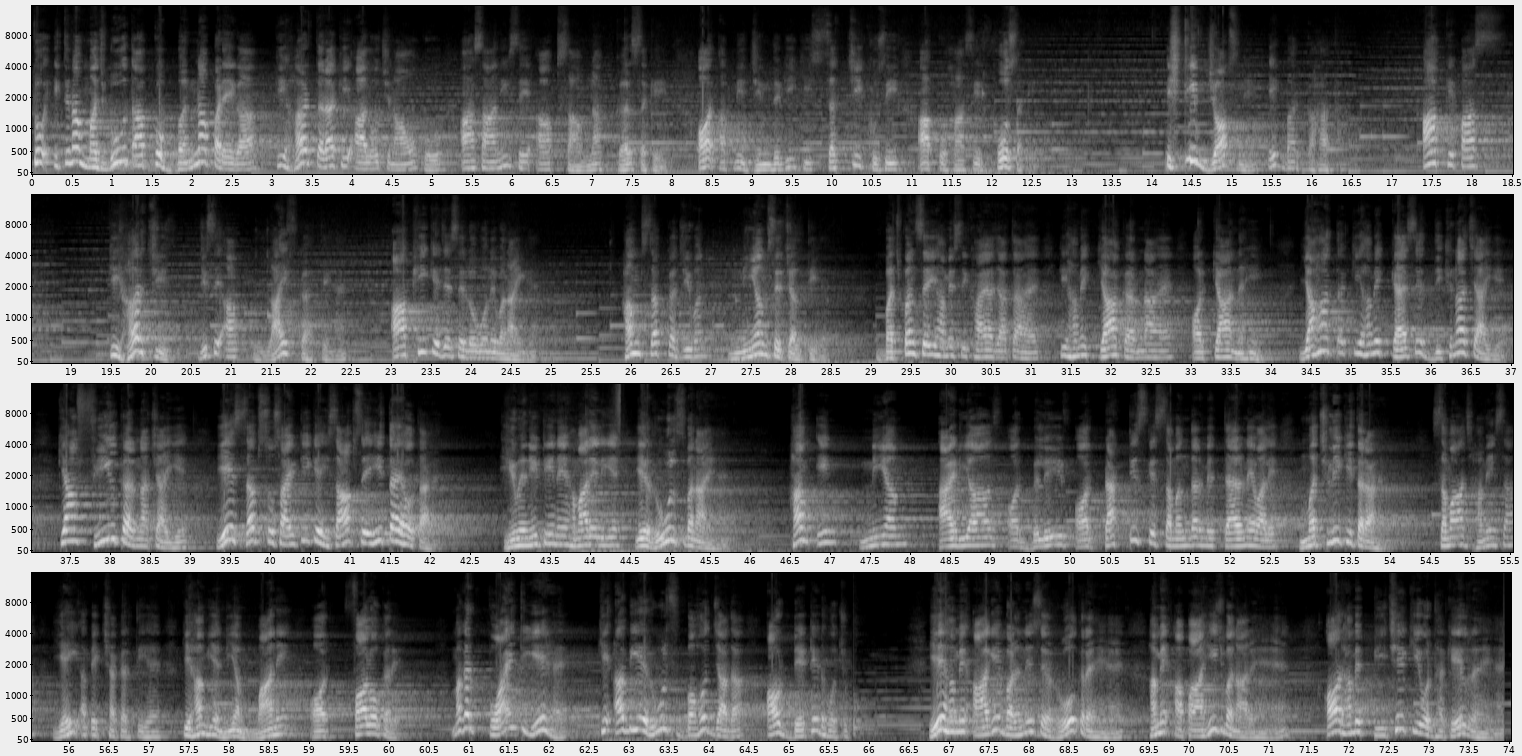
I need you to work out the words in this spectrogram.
तो इतना मज़बूत आपको बनना पड़ेगा कि हर तरह की आलोचनाओं को आसानी से आप सामना कर सके और अपनी ज़िंदगी की सच्ची खुशी आपको हासिल हो सके। स्टीव जॉब्स ने एक बार कहा था, आपके पास की हर चीज़ जिसे आप लाइफ कहते हैं, आप ही के जैसे लोगों ने बनाई है। हम सबका जीवन नियम से चलती है। बचपन से ही हमें सिखाया जाता है कि हमें क्या करना है और क्या नहीं। यहाँ तक कि हमें कैसे दिखना चाहिए, क्या फील करना चाहिए, ये सब सोसाइटी के हिसाब से ही तय होता है। ह्यूमैनिटी ने हमारे लिए ये रूल्स बनाए हैं। हम इन नियम आइडियाज़ और बिलीफ और प्रैक्टिस के समंदर में तैरने वाले मछली की तरह हैं। समाज हमेशा यही अपेक्षा करती है कि हम ये नियम माने और फॉलो करें। मगर पॉइंट ये है कि अब ये रूल्स बहुत ज़्यादा आउटडेटेड हो चुके ये हमें आगे बढ़ने से रोक रहे हैं, हमें अपाहिज बना रहे हैं और हमें पीछे की ओर धकेल रहे हैं।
